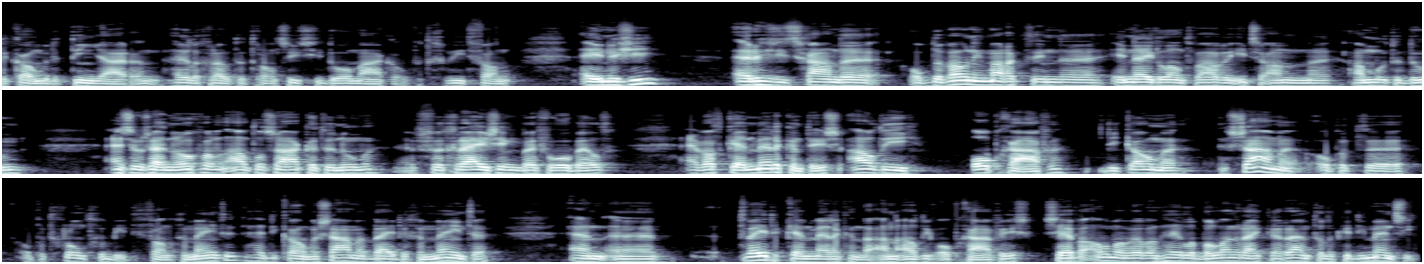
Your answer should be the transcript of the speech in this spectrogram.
de komende tien jaar een hele grote transitie doormaken op het gebied van energie. Er is iets gaande op de woningmarkt in, in Nederland waar we iets aan, aan moeten doen. En zo zijn er nog wel een aantal zaken te noemen. Vergrijzing bijvoorbeeld. En wat kenmerkend is, al die opgaven, die komen samen op het, uh, op het grondgebied van gemeenten. Die komen samen bij de gemeente. En het tweede kenmerkende aan al die opgaven is, ze hebben allemaal wel een hele belangrijke ruimtelijke dimensie.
